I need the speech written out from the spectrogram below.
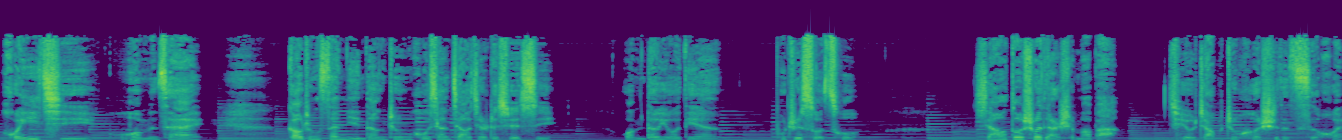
回忆起。我们在高中三年当中互相较劲儿的学习，我们都有点不知所措，想要多说点什么吧，却又找不出合适的词汇。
